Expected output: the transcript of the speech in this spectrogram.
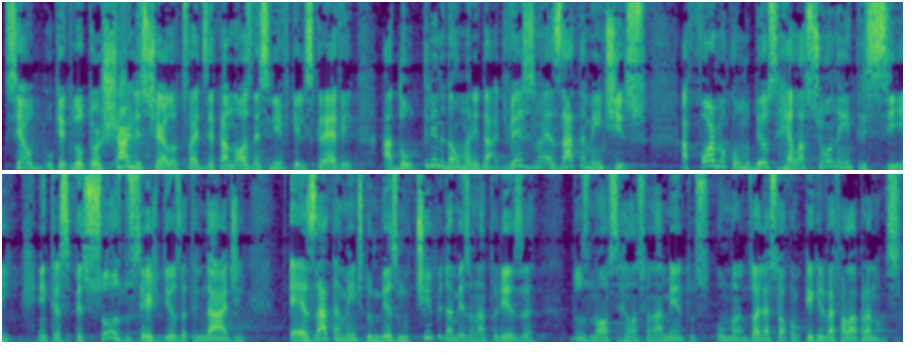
Se é o, o que, que o Dr. Charles Sherlock vai dizer para nós nesse livro que ele escreve A Doutrina da Humanidade. Veja se não é exatamente isso. A forma como Deus relaciona entre si, entre as pessoas do ser de Deus da Trindade, é exatamente do mesmo tipo e da mesma natureza dos nossos relacionamentos humanos. Olha só o que, que ele vai falar para nós.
